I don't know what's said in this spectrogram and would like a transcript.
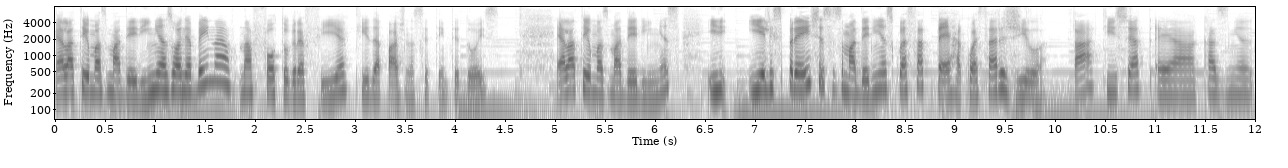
Ela tem umas madeirinhas, olha bem na, na fotografia aqui da página 72. Ela tem umas madeirinhas e, e eles preenchem essas madeirinhas com essa terra, com essa argila tá? Que isso é a, é a casinha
